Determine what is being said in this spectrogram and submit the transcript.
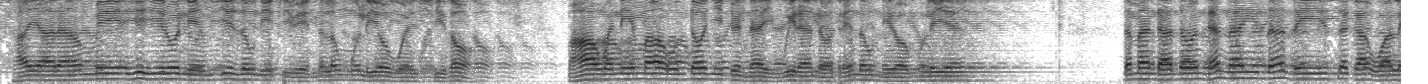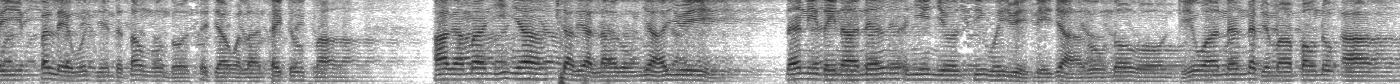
ဆာယရံမေအရေးရိုနှင့်ပြည့်စုံသည်ဖြစ်၍နှလုံးမွေးလျောဝယ်ရှိသောမဟာဝဏိမဟုတောကြီးတွင်၌ဝိရံတော်တရင်သုံးနေတော်မူလျက်တမန္တသောဒန္တယိတသိစကဝါလိပက်လေဝန်းကျင်တသောငုံသောစัจ java လာတိုက်တုမှအာဂမညီညာဖြပြလာကုန်ကြ၍တန်ဤသိဏနံအညီညွတ်စည်းဝေး၍နေကြကုန်သောဒေဝနံနတ်မြမပေါင်းတို့အား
